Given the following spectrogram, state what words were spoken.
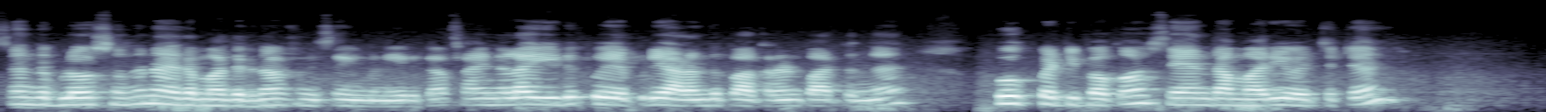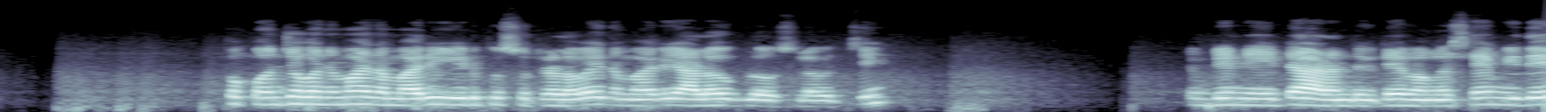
ஸோ இந்த ப்ளவுஸ் வந்து நான் இதை மாதிரி தான் ஃபினிஷிங் பண்ணியிருக்கேன். ஃபைனலாக இடுப்பு எப்படி அளந்து பார்க்குறேன்னு பார்த்துங்க ஹூக் பெட்டி பக்கம் சேர்ந்த மாதிரி வச்சுட்டு இப்போ கொஞ்சம் கொஞ்சமாக இதை மாதிரி இடுப்பு சுற்றளவை இந்த மாதிரி அளவு ப்ளவுஸில் வச்சு இப்படி நீட்டாக அளந்துக்கிட்டே வாங்க. சேம் இதே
